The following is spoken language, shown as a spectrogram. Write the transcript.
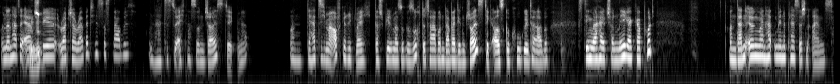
Und dann hatte er ein Mhm. Spiel, Roger Rabbit hieß das, glaube ich. Und da hattest du echt noch so einen Joystick, ne? Und der hat sich immer aufgeregt, weil ich das Spiel immer so gesuchtet habe und dabei den Joystick ausgekugelt habe. Das Ding war halt schon mega kaputt. Und dann irgendwann hatten wir eine PlayStation 1.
